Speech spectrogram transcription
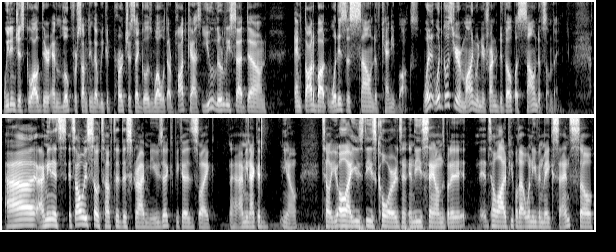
we didn't just go out there and look for something that we could purchase that goes well with our podcast. You literally sat down and thought about what is the sound of Candy Box. What what goes through your mind when you're trying to develop a sound of something? Uh, I mean, it's it's always so tough to describe music because like, I mean, I could you know, tell you, oh, I use these chords and, and these sounds, but it, it's a lot of people that wouldn't even make sense. So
